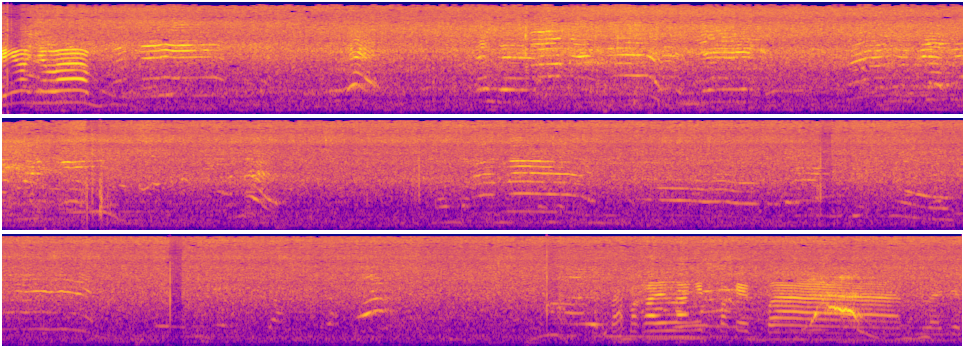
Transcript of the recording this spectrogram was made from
Ayo nyelam. Pertama kali langit pakai ban, belajar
